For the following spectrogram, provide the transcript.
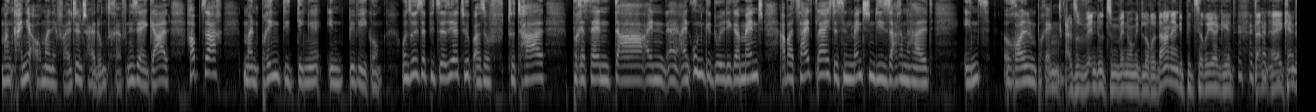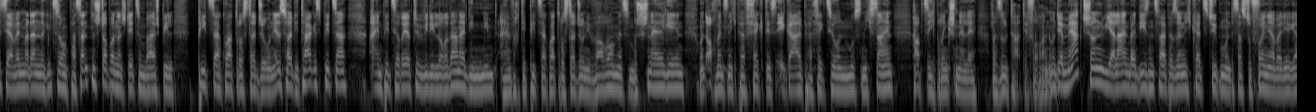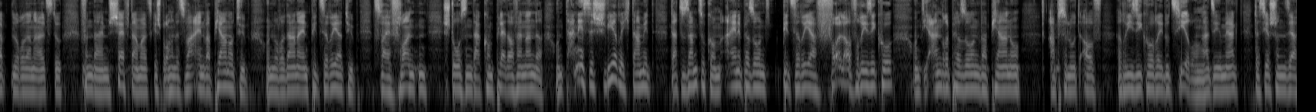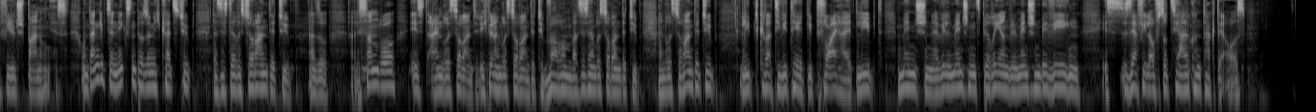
man kann ja auch mal eine falsche Entscheidung treffen, ist ja egal. Hauptsache, man bringt die Dinge in Bewegung. Und so ist der Pizzeria-Typ also total präsent da, ein, äh, ein ungeduldiger Mensch, aber zeitgleich, das sind Menschen, die Sachen halt ins Rollen bringen. Also wenn du zum, wenn du mit Loredana in die Pizzeria geht, dann äh, kennt es ja, wenn man dann, da gibt es so einen Passantenstopper und dann steht zum Beispiel Pizza Quattro Stagioni. Das ist heute die Tagespizza. Ein Pizzeria-Typ wie die Loredana, die nimmt einfach die Pizza Quattro Stagioni. Warum? Es muss schnell gehen und auch wenn es nicht perfekt ist, egal, Perfektion muss nicht sein. Hauptsächlich bringt schnelle Resultate voran. Und ihr merkt schon, wie allein bei diesen zwei Persönlichkeitstypen, und das hast du vorhin ja bei dir gehabt, Loredana, als du von deinem Chef damals gesprochen hast, das war ein Vapiano-Typ und Loredana ein Pizzeria-Typ. Zwei Fronten stoßen da komplett aufeinander. Und dann ist es schwierig, damit da zusammenzukommen. Eine Person Pizzeria voll auf Risiko und die andere Person war Piano absolut auf Risikoreduzierung. Also ihr merkt, dass hier schon sehr viel Spannung ist. Und dann gibt's den nächsten Persönlichkeitstyp, das ist der Restaurante-Typ. Also Alessandro ist ein Restaurante. Ich bin ein Restaurante-Typ. Warum? Was ist ein Restaurante-Typ? Ein Restaurante-Typ liebt Kreativität, liebt Freiheit, liebt Menschen. Er will Menschen inspirieren, will Menschen bewegen, ist sehr viel auf Sozialkontakte aus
